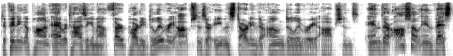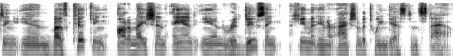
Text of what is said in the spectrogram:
depending upon advertising about third party delivery options or even starting their own delivery options. And they're also investing in both cooking automation and in reducing human interaction between guests and staff.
